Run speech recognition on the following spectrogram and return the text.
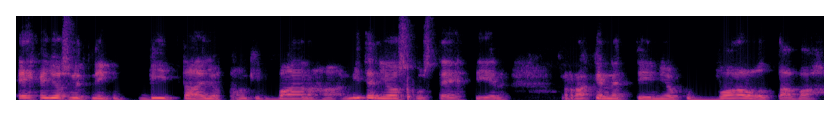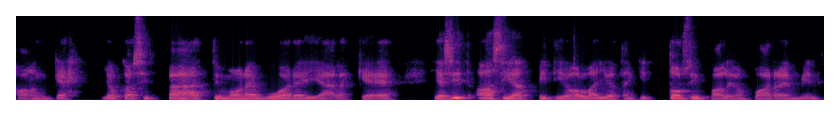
ehkä jos nyt niin kuin viittaa johonkin vanhaan, miten joskus tehtiin, rakennettiin joku valtava hanke, joka sitten päättyi monen vuoden jälkeen, ja sitten asiat piti olla jotenkin tosi paljon paremmin.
